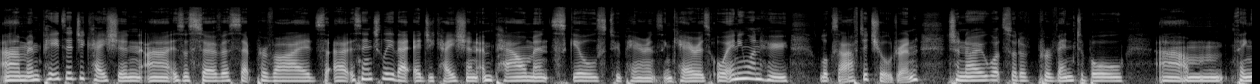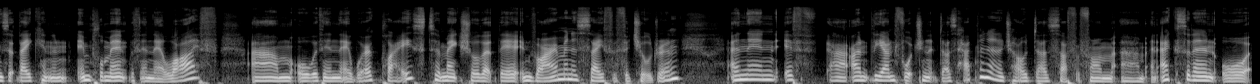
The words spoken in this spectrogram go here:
Um, and PAEDS education uh, is a service that provides uh, essentially that education, empowerment, skills to parents and carers or anyone who looks after children to know what sort of preventable um, things that they can implement within their life um, or within their workplace to make sure that their environment is safer for children and then, if uh, un- the unfortunate does happen and a child does suffer from um, an accident or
